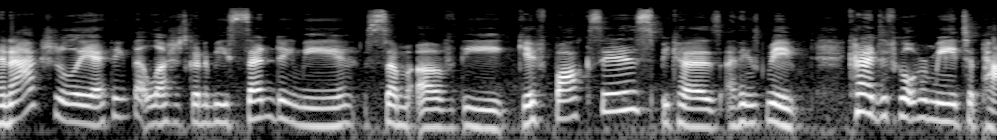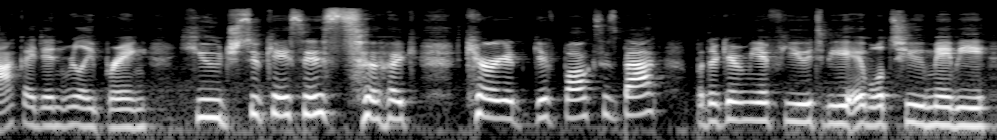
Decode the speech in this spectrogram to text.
And actually, I think that Lush is gonna be sending me some of the gift boxes because I think it's gonna be kind of difficult for me to pack. I didn't really bring huge suitcases to like carry gift boxes back, but they're giving me a few to be able to maybe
